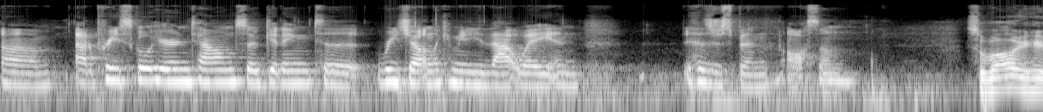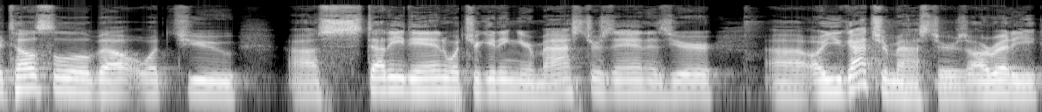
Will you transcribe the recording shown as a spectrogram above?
um, at a preschool here in town, so getting to reach out in the community that way and has just been awesome. So while you're here, tell us a little about what you uh, studied in, what you're getting your master's in as your, uh, or you got your master's already,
